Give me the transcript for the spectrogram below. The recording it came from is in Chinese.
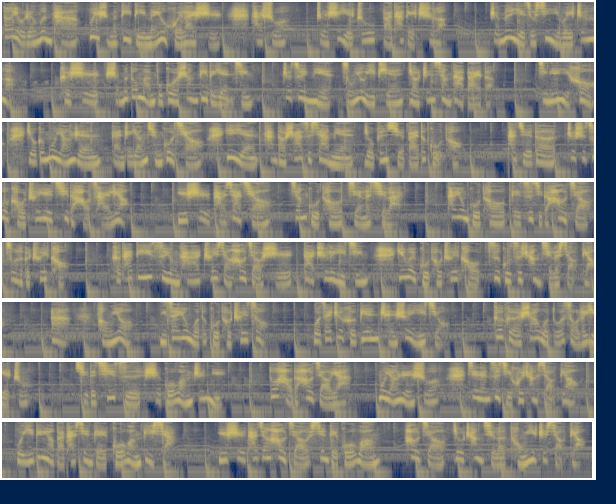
当有人问他为什么弟弟没有回来时，他说：“准是野猪把他给吃了。”人们也就信以为真了。可是什么都瞒不过上帝的眼睛，这罪孽总有一天要真相大白的。几年以后，有个牧羊人赶着羊群过桥，一眼看到沙子下面有根雪白的骨头。他觉得这是做口吹乐器的好材料，于是爬下桥，将骨头捡了起来。他用骨头给自己的号角做了个吹口，可他第一次用它吹响号角时，大吃了一惊，因为骨头吹口自顾自唱起了小调。啊，朋友，你在用我的骨头吹奏？我在这河边沉睡已久，哥哥杀我夺走了野猪。娶的妻子是国王之女，多好的号角呀！牧羊人说：“竟然自己会唱小调，我一定要把它献给国王陛下。”于是他将号角献给国王，号角又唱起了同一支小调。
